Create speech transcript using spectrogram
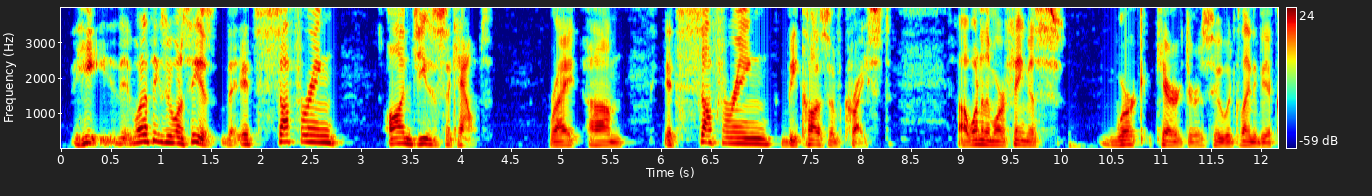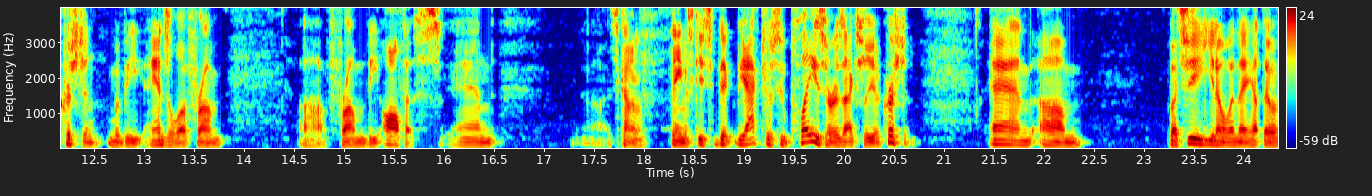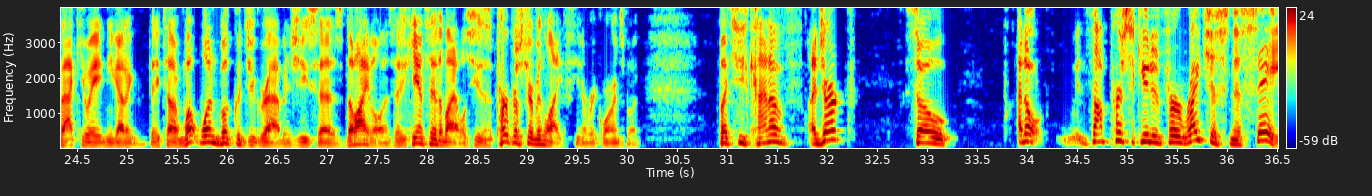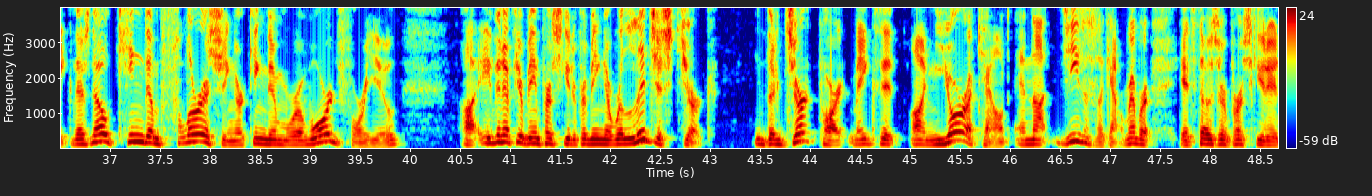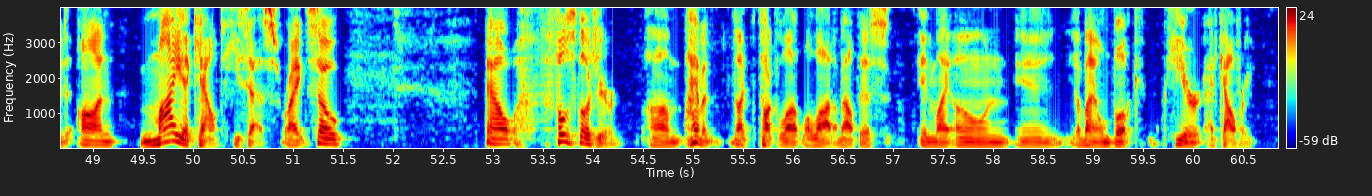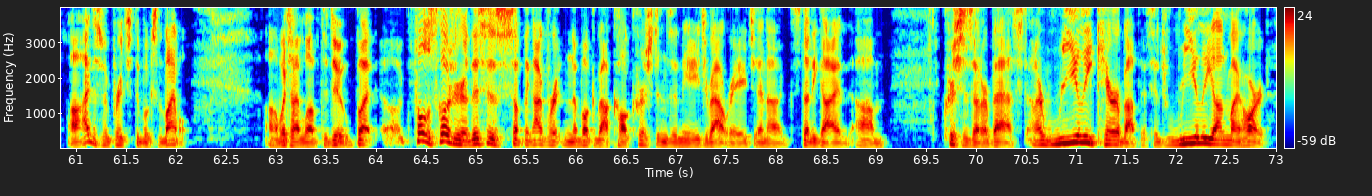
he, one of the things we want to see is that it's suffering on Jesus' account, right? Um, it's suffering because of Christ. Uh, one of the more famous work characters who would claim to be a Christian would be Angela from uh, from The Office, and uh, it's kind of famous. The, the, actress who plays her is actually a Christian, and um, but she, you know, when they have to evacuate and you got to, they tell her, what one book would you grab? And she says, the Bible. And says, you can't say the Bible. She says, Purpose Driven Life, you know, Rick Warren's book. But she's kind of a jerk. So I don't, it's not persecuted for righteousness' sake. There's no kingdom flourishing or kingdom reward for you uh, even if you're being persecuted for being a religious jerk. The jerk part makes it on your account and not Jesus' account. Remember, it's those who are persecuted on my account, he says, right? So now, full disclosure, um, I haven't like talked a lot, a lot about this in my own in my own book here at Calvary. Uh, I just been preaching the books of the Bible, uh, which I love to do. But uh, full disclosure here, this is something I've written a book about called Christians in the Age of Outrage and a study guide um, Christians at our best. And I really care about this. It's really on my heart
